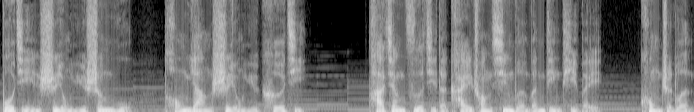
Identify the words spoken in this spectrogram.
不仅适用于生物，同样适用于科技。他将自己的开创性论文定题为《控制论：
